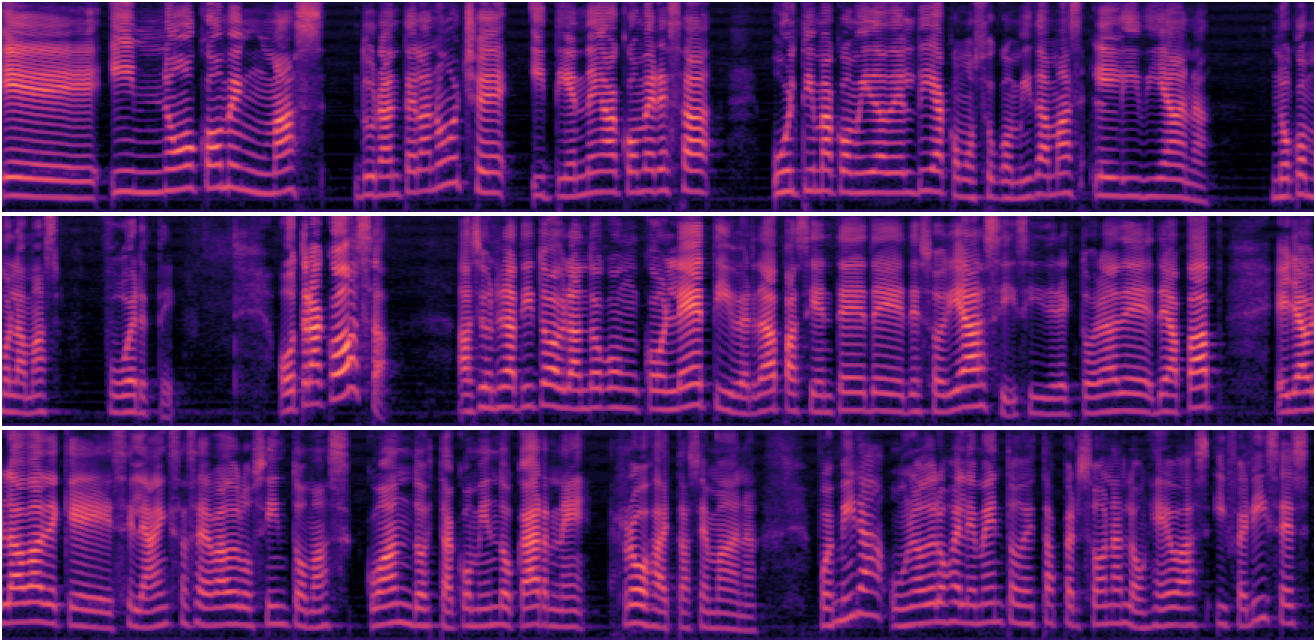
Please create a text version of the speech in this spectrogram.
eh, y no comen más durante la noche y tienden a comer esa última comida del día como su comida más liviana, no como la más fuerte. Otra cosa, hace un ratito hablando con, con Leti, ¿verdad? Paciente de, psoriasis y directora de, de, APAP, ella hablaba de que se le han exacerbado los síntomas cuando está comiendo carne roja esta semana. Pues mira, uno de los elementos de estas personas longevas y felices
